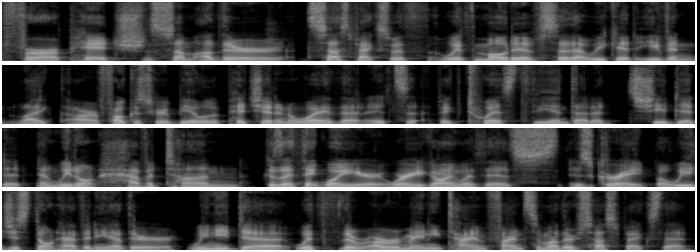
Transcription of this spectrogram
for our pitch some other suspects with with motives so that we could even like our focus group be able to pitch it in a way that it's a big twist the end that it she did it and we don't have a ton because i think what you're where you're going with this is great but we just don't have any other we need to with the, our remaining time find some other suspects that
